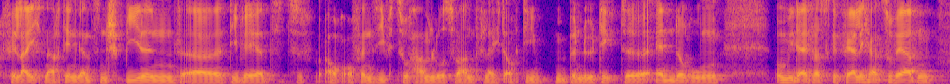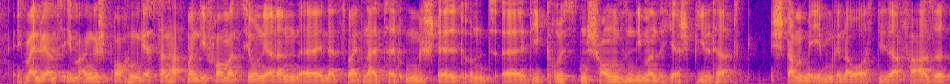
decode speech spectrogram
Vielleicht nach den ganzen Spielen, äh, die wir jetzt auch offensiv zu harmlos waren, vielleicht auch die benötigte Änderung, um wieder etwas gefährlicher zu werden. Ich meine, wir haben es eben angesprochen, gestern hat man die Formation ja dann äh, in der zweiten Halbzeit umgestellt und äh, die größten Chancen, die man sich erspielt hat, stammen eben genau aus dieser Phase.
